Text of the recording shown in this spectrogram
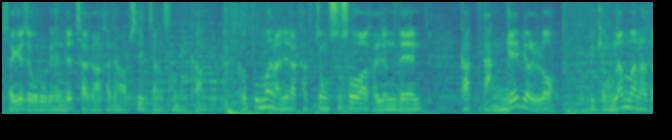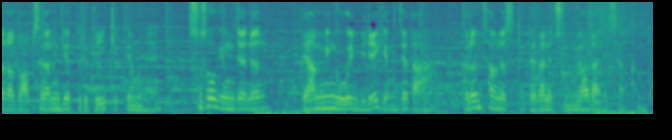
세계적으로 우리 현대차가 가장 앞서 있지 않습니까? 그뿐만 아니라 각종 수소와 관련된 각 단계별로 우리 경남만 하더라도 앞서가는 기업들이 꽤 있기 때문에 수소 경제는 대한민국의 미래 경제다. 그런 차원에서도 대단히 중요하다 이렇게 생각합니다.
